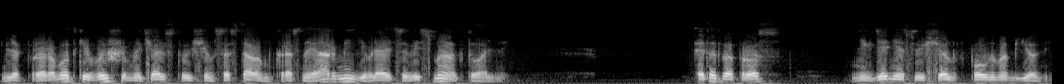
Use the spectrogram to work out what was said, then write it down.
для проработки высшим начальствующим составом Красной Армии является весьма актуальной. Этот вопрос нигде не освещен в полном объеме.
